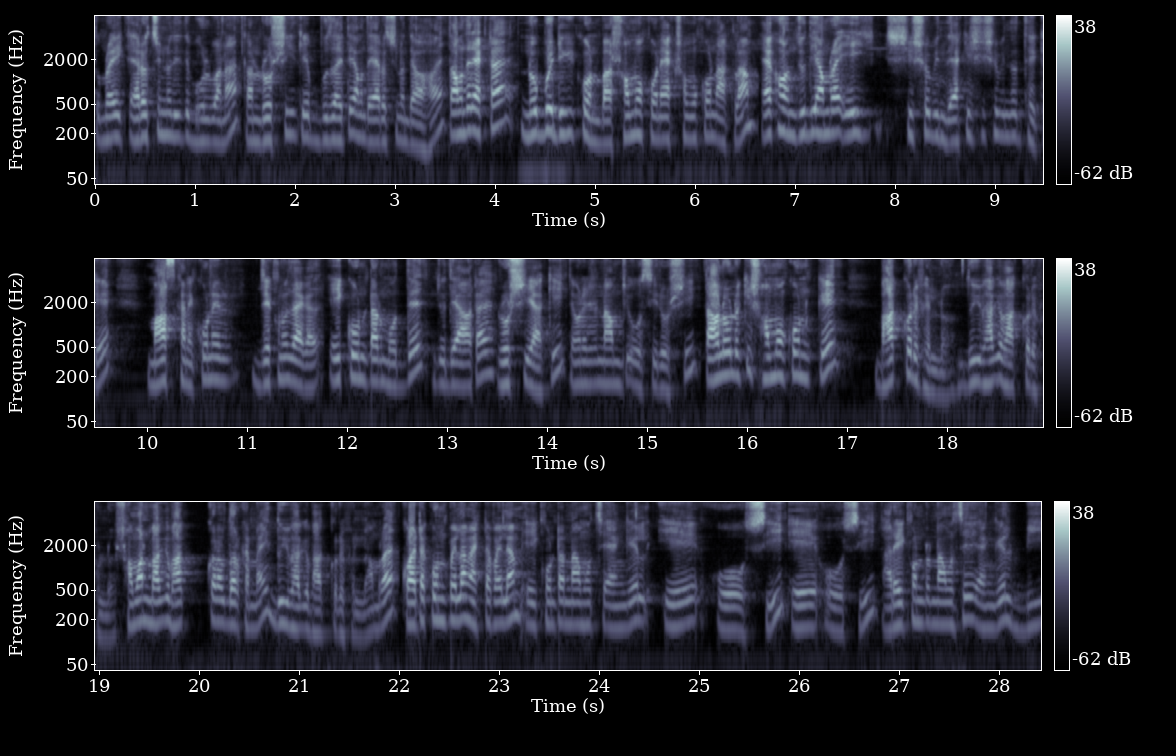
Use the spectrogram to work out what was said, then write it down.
তোমরা এই অ্যারো চিহ্ন দিতে ভুলবা না, কারণ রশ্মিকে বুঝাইতে আমাদের অ্যারো চিহ্ন দেওয়া হয়। তো আমাদের একটা নব্বই ডিগ্রি কোণ বা সমকোণ, এক সমকোণ আঁকলাম। এখন যদি আমরা এই শীর্ষবিন্দু, একই শীর্ষবিন্দু থেকে মাঝখানে কোণের যে কোনো জায়গা, এই কোণটার মধ্যে যদি একটা রশ্মি আঁকি, যেমন এটার নাম ওসি রশ্মি, তাহলে হলো কি সমকোণকে ভাগ করে ফেলল, দুই ভাগে ভাগ করে ফেলল। সমান ভাগে ভাগ করার দরকার নাই, দুই ভাগে ভাগ করে ফেলল। আমরা কয়টা কোণ পেলাম একটা পাইলাম, এই কোণটার নাম হচ্ছে angle A O C, A O C, আর এই কোণটার নাম হচ্ছে angle B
